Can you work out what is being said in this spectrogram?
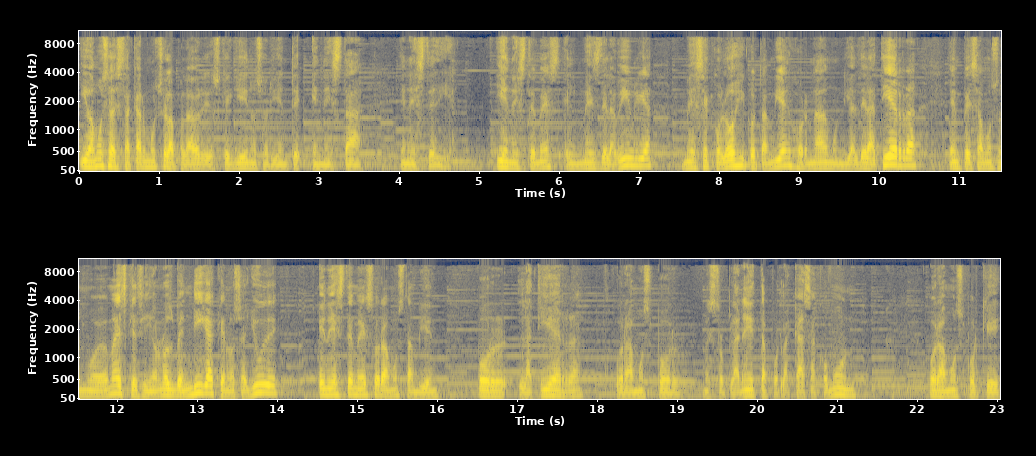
Y vamos a destacar mucho la palabra de Dios que guíe y nos oriente en, esta, en este día. Y en este mes, el mes de la Biblia, mes ecológico también, Jornada Mundial de la Tierra. Empezamos un nuevo mes, que el Señor nos bendiga, que nos ayude. En este mes oramos también por la tierra, oramos por nuestro planeta, por la casa común, oramos porque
